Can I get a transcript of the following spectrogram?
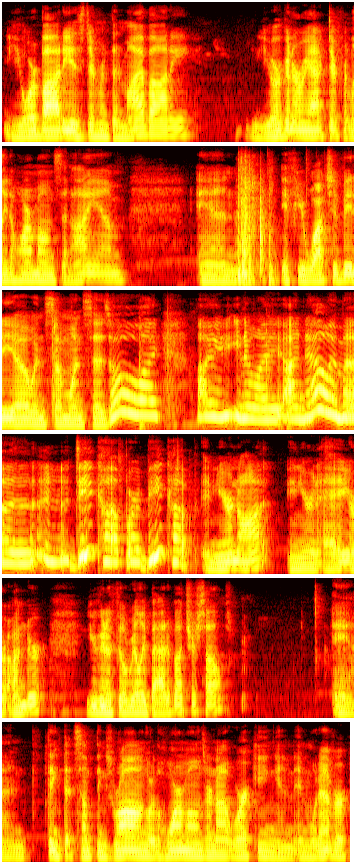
your body is different than my body. You're going to react differently to hormones than I am. And if you watch a video and someone says, "Oh, I I, you know, I, I now am a, a D cup or a B cup, and you're not, and you're an A or under, you're going to feel really bad about yourself and think that something's wrong or the hormones are not working and, and whatever.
